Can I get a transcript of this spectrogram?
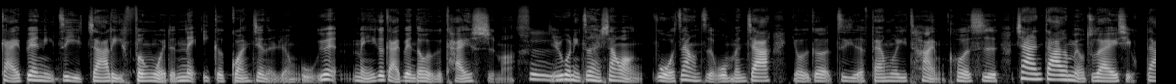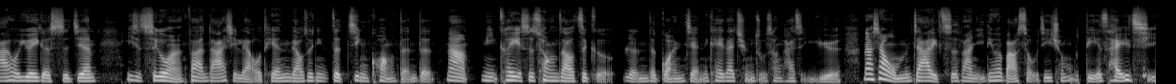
改变你自己家里氛围的那一个关键的人物。因为每一个改变都有一个开始嘛。是，如果你真的很向往我这样子，我们家有一个自己的 family time，或者是现在大家都没有住在一起，大家会约一个时间一起吃个晚饭，大家一起聊天，聊最近的近况等等。那你可以是创造这个人的关键，你可以在群组上开始约。那像我们家里吃饭，一定会把手机全部叠在一起，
